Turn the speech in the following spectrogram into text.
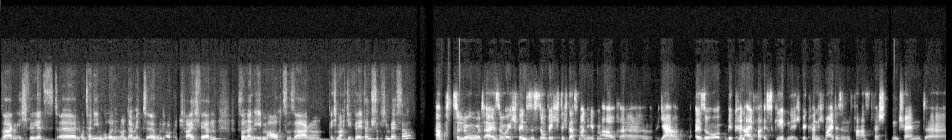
sagen, ich will jetzt äh, ein Unternehmen gründen und damit äh, mhm. unglaublich reich werden, sondern eben auch zu sagen, ich mache die Welt ein Stückchen besser Absolut. Also ich finde, es ist so wichtig, dass man eben auch, äh, ja, also wir können einfach, es geht nicht, wir können nicht weiter diesen Fast Fashion Trend äh,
